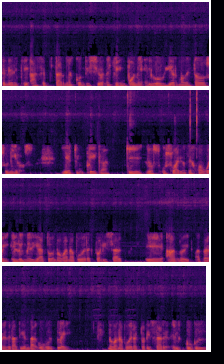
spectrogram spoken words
tener que aceptar las condiciones que impone el gobierno de Estados Unidos. Y esto implica que los usuarios de Huawei en lo inmediato no van a poder actualizar eh, Android a través de la tienda Google Play. No van a poder actualizar el Google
